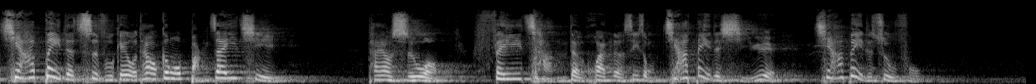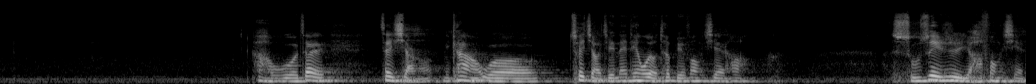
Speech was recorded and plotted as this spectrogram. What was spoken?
加倍的赐福给我。他要跟我绑在一起，他要使我非常的欢乐，是一种加倍的喜悦、加倍的祝福。啊，我在在想，你看我吹角节那天，我有特别奉献哈，赎罪日也要奉献。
